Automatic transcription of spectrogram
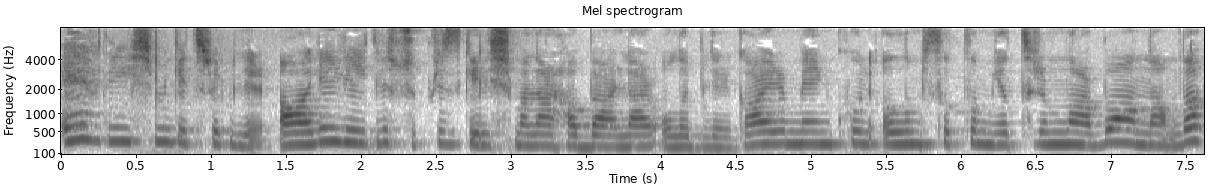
Ev değişimi getirebilir. Aileyle ilgili sürpriz gelişmeler, haberler olabilir. Gayrimenkul, alım, satım, yatırımlar bu anlamda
